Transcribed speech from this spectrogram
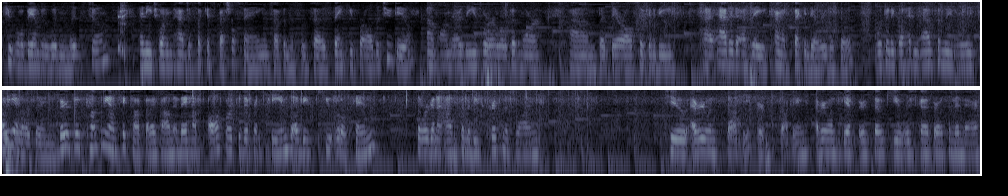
cute little bamboo wooden lids to them. And each one of them had just like a special saying and stuff. And this one says, thank you for all that you do. Um, on there, these were a little bit more, um, but they're also going to be uh, added as a kind of secondary with this. We're going to go ahead and add some of these really cute oh, yeah. little things. There's this company on TikTok that I found and they have all sorts of different themes of these cute little pins. So we're going to add some of these Christmas ones to everyone's stocking or stocking, everyone's gift. They're so cute. We're just gonna throw some in there.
